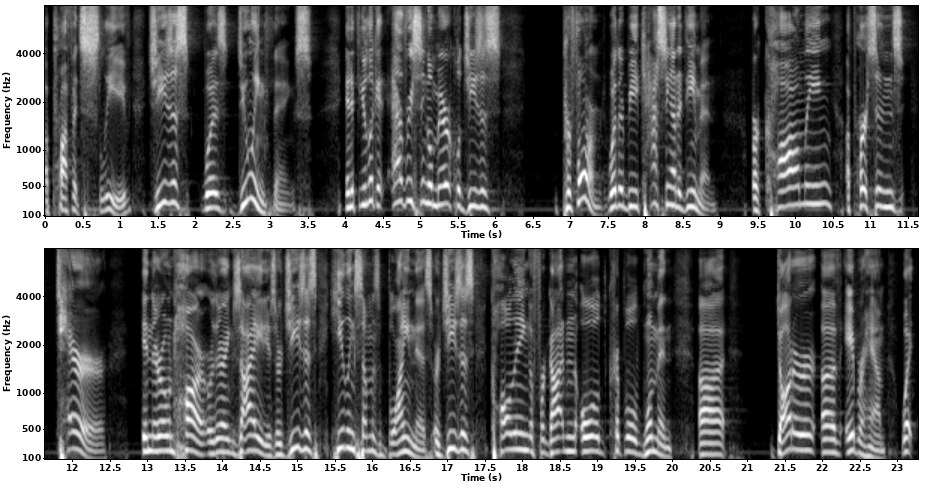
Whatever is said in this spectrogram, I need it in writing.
a prophet's sleeve. Jesus was doing things and if you look at every single miracle Jesus performed, whether it be casting out a demon or calming a person's terror in their own heart or their anxieties, or Jesus healing someone's blindness, or Jesus calling a forgotten old crippled woman, uh, daughter of Abraham. What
